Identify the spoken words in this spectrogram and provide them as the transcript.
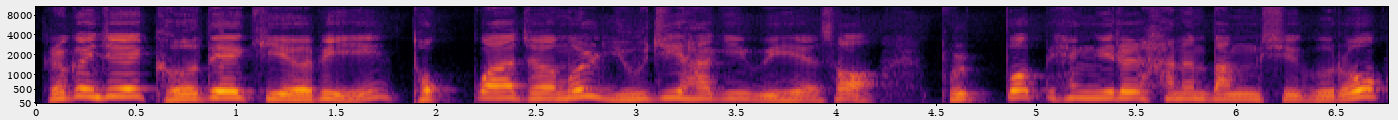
그러니까 이제 거대 기업이 독과점을 유지하기 위해서 불법 행위를 하는 방식으로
